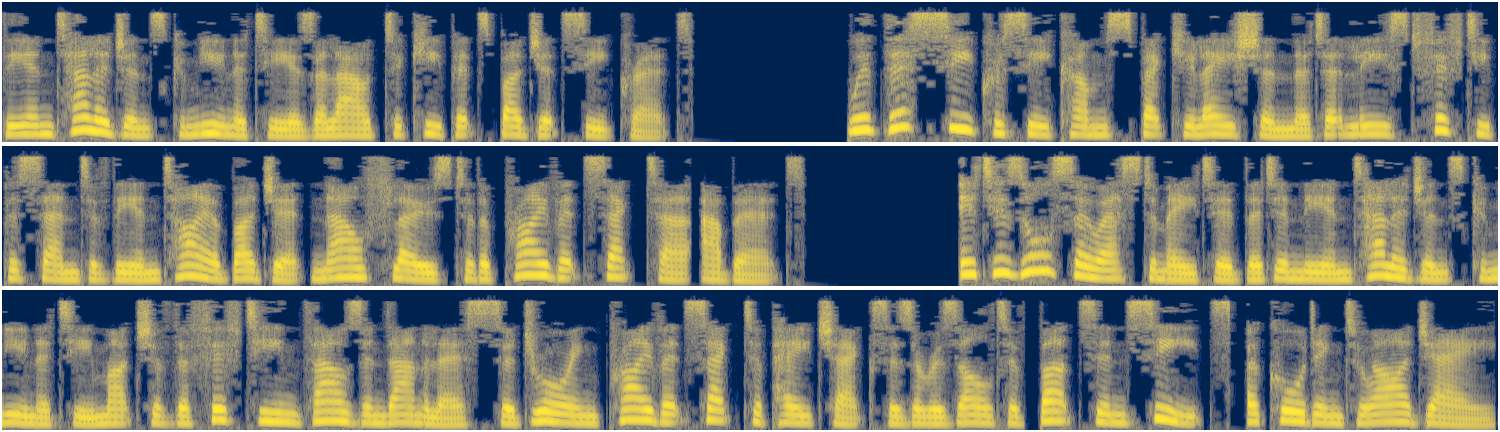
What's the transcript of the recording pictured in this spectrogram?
The intelligence community is allowed to keep its budget secret. With this secrecy comes speculation that at least 50% of the entire budget now flows to the private sector Abbott. It is also estimated that in the intelligence community much of the 15,000 analysts are drawing private sector paychecks as a result of butts in seats, according to R.J.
